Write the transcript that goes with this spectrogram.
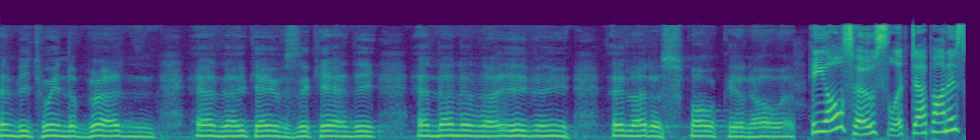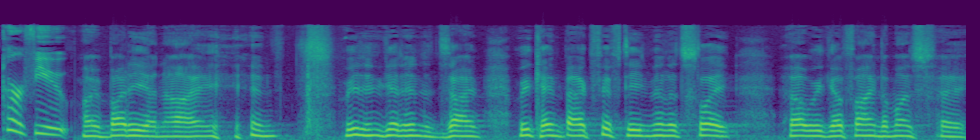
in between the bread and, and they gave us the candy and then in the evening they let us smoke, you know. He also slipped up on his curfew. My buddy and I, and we didn't get in in time. We came back 15 minutes late. Uh, we got fined a month's pay.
